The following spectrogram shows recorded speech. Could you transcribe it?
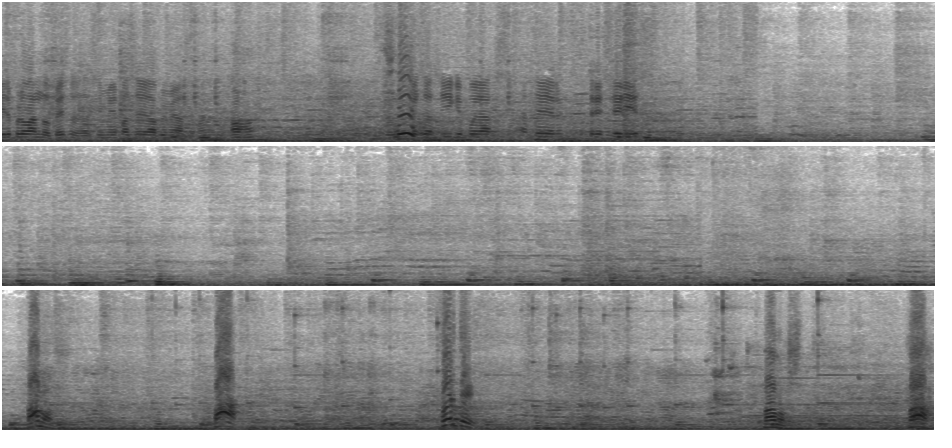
Ir probando pesos, así me pasé la primera semana. Ajá. Es así que puedas hacer tres series. ¡Vamos! ¡Va! ¡Fuerte! Vamos. Va.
